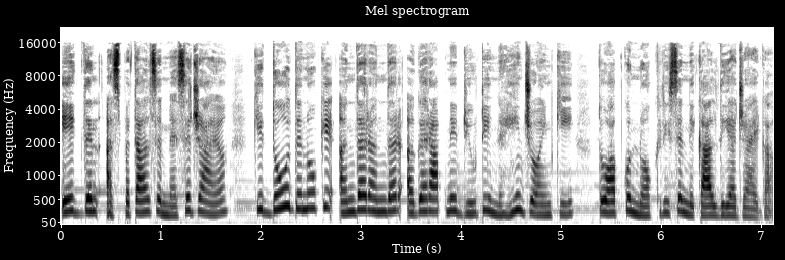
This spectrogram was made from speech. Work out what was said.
एक दिन अस्पताल से मैसेज आया कि दो दिनों के अंदर अंदर अगर आपने ड्यूटी नहीं ज्वाइन की तो आपको नौकरी से निकाल दिया जाएगा।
